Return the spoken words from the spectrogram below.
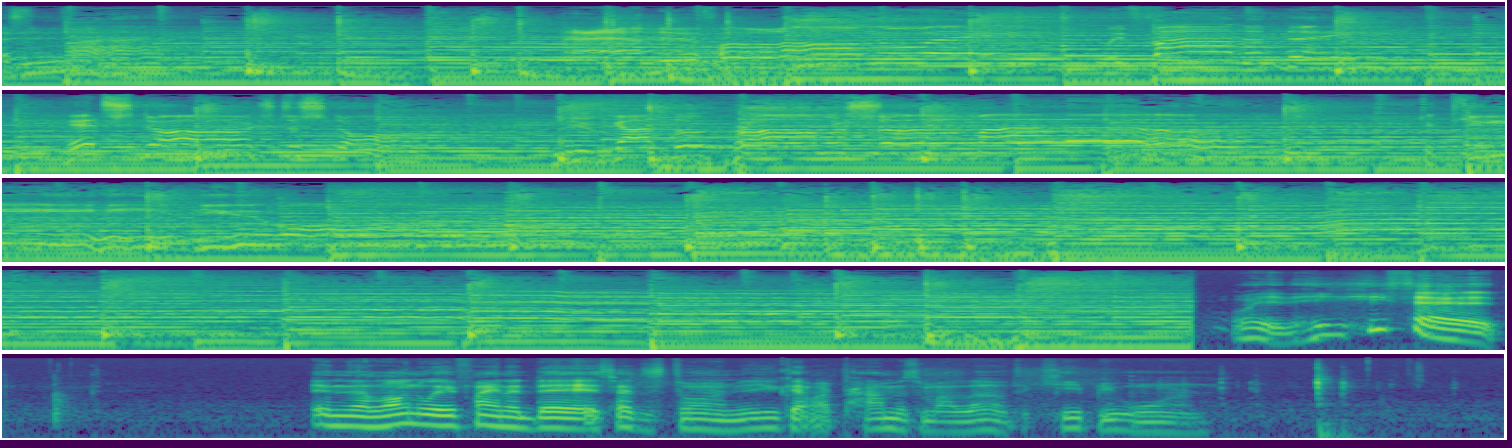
As mine. And if along the way we find a day it starts to storm, you've got the promise said, and along the way, find a day, it starts to storm. You got my promise, my love to keep you warm.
